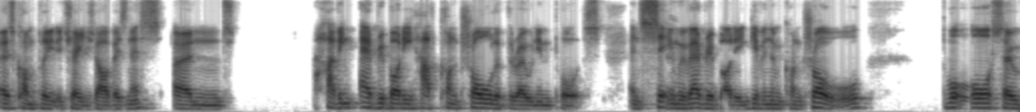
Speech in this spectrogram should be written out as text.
has completely changed our business. And having everybody have control of their own inputs and sitting with everybody and giving them control but also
